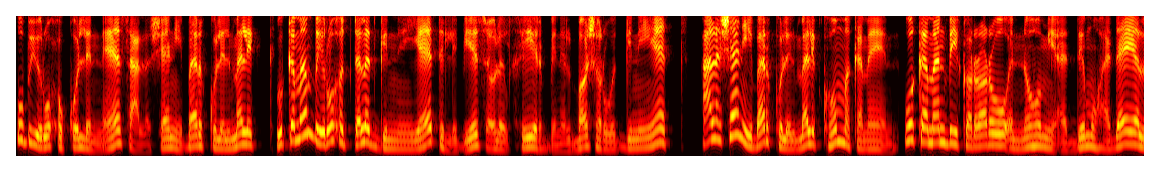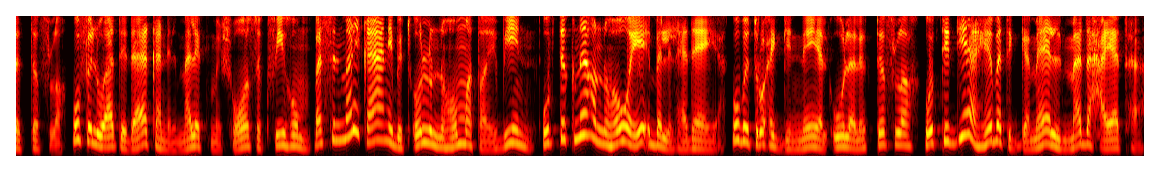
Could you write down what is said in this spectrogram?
وبيروحوا كل الناس علشان يباركوا للملك وكمان بيروحوا الثلاث جنيات اللي بيسعوا للخير بين البشر والجنيات. علشان يباركوا للملك هم كمان. وكمان بيقرروا إنهم يقدموا هدايا للطفلة. وفي الوقت ده كان الملك مش واثق فيهم. بس الملكة يعني بتقول إن هم طيبين. وبتقنعه إن هو يقبل الهدايا. وبتروح الجنية الأولى للطفلة. وبتديها هبه الجمال مدى حياتها.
